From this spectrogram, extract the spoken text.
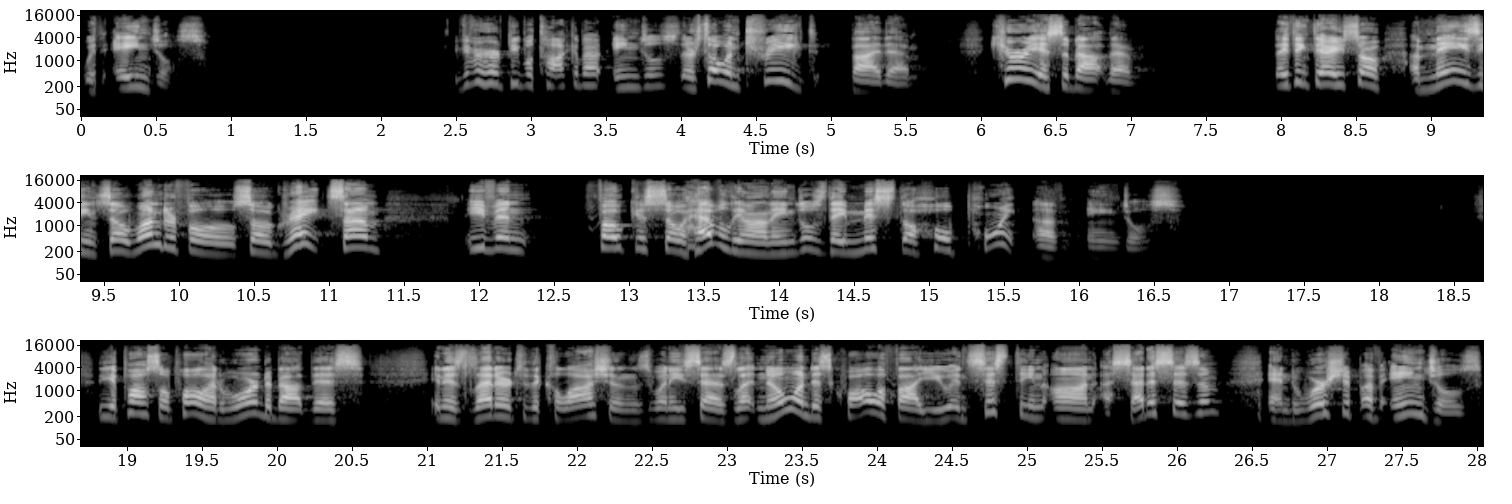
with angels. Have you ever heard people talk about angels? They're so intrigued by them, curious about them. They think they're so amazing, so wonderful, so great. Some even focus so heavily on angels, they miss the whole point of angels. The Apostle Paul had warned about this in his letter to the Colossians when he says, Let no one disqualify you, insisting on asceticism and worship of angels,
